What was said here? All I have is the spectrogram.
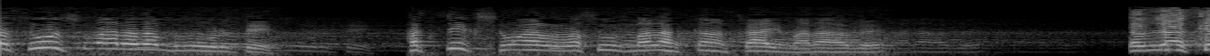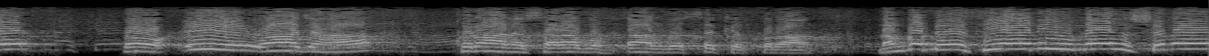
رسول شمارا رب دور تھے ہر چیز شمارا رسول، ملہ کہاں چاہی منا ہے سمجھا کہ؟ تو ای واجہ قرآن سرا بہتان بس کے قرآن۔ منگو بے سیانی امید سنے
